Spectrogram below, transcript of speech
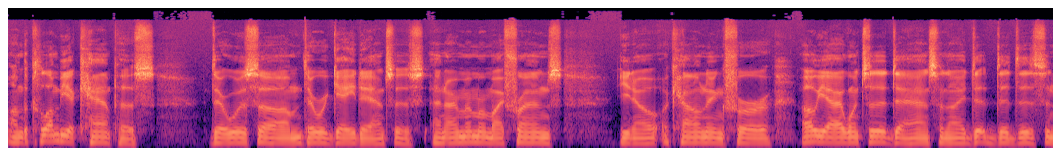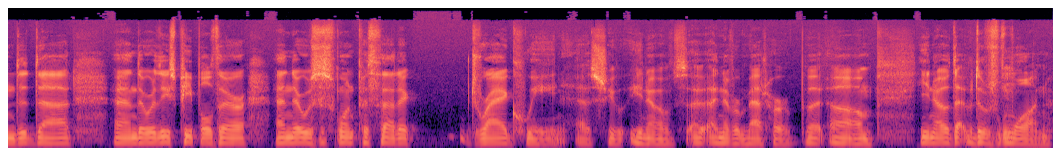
on the Columbia campus, there was um, there were gay dances, and I remember my friends you know, accounting for, oh, yeah, I went to the dance and I did, did this and did that. And there were these people there. And there was this one pathetic drag queen, as she, you know, I, I never met her, but um, you know that there was one.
